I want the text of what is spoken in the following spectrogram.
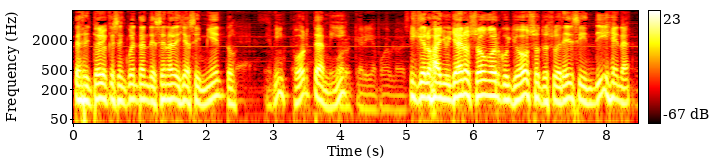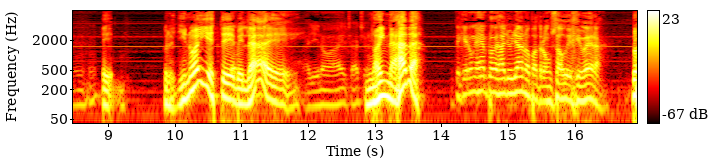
territorios que se encuentran decenas de yacimientos. ¿Qué me importa a mí? Porquería, pueblo ese. Y que los ayuyanos son orgullosos de su herencia indígena. Eh, pero allí no hay, este, ¿verdad? Eh, Allí no hay, chacho. no hay nada. ¿Te quiere un ejemplo de Jayuyano, patrón Saudi Rivera?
